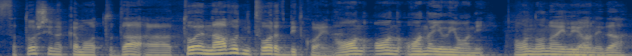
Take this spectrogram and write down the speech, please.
Satoshi Nakamoto, da, a, to je navodni tvorac Bitcoina. On, on, ona ili oni. On, ona ili oni, da.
